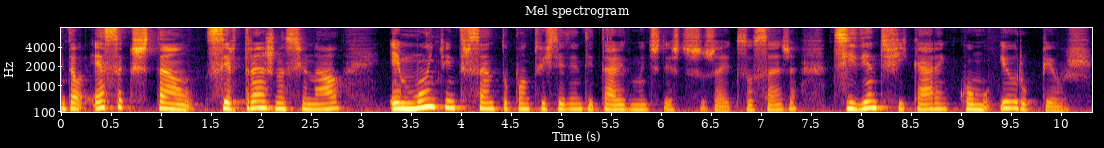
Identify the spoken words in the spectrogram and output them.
Então, essa questão de ser transnacional é muito interessante do ponto de vista identitário de muitos destes sujeitos, ou seja, de se identificarem como europeus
